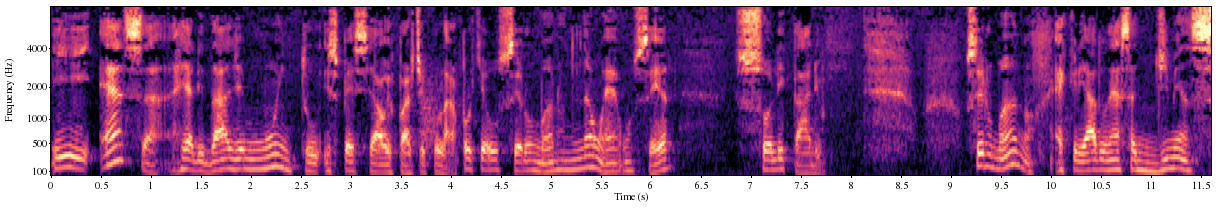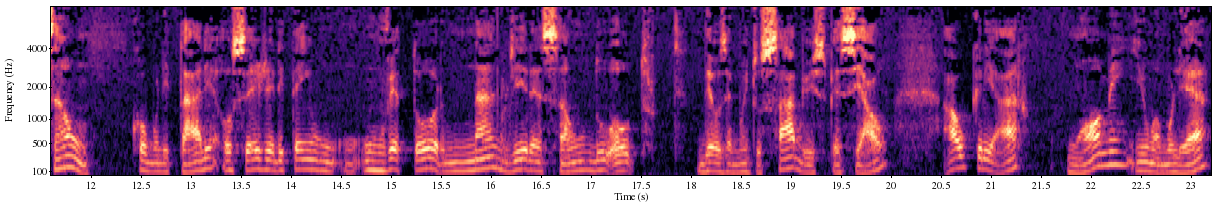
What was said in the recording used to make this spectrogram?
E essa realidade é muito especial e particular, porque o ser humano não é um ser solitário. O ser humano é criado nessa dimensão comunitária, ou seja, ele tem um, um vetor na direção do outro. Deus é muito sábio e especial ao criar um homem e uma mulher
